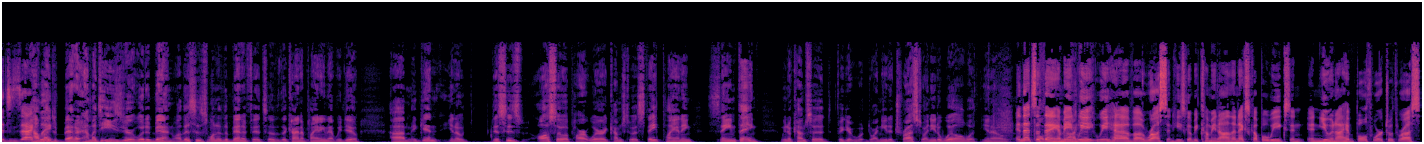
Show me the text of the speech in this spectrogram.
exactly. much better, how much easier it would have been. Well, this is one of the benefits of the kind of planning that we do. Um, again, you know, this is also a part where it comes to estate planning, same thing. When it comes to figure, do I need a trust? Do I need a will? With you know? And that's the thing. I mean, we, documents. we have uh, Russ, and he's going to be coming on the next couple of weeks. And, and you and I have both worked with Russ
